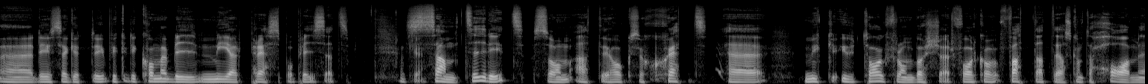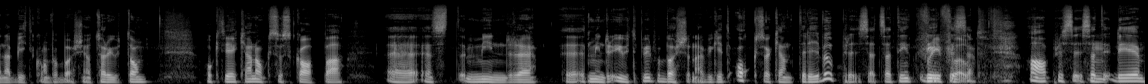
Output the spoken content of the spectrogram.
Eh, det är säkert, det kommer bli mer press på priset. Okay. Samtidigt som att det har också skett eh, mycket uttag från börser. Folk har fattat att jag ska inte ha mina bitcoin på börsen, jag tar ut dem. Och det kan också skapa eh, ett, mindre, ett mindre utbud på börserna, vilket också kan driva upp priset. Så det, Free float. Ja, precis. Så mm. det,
